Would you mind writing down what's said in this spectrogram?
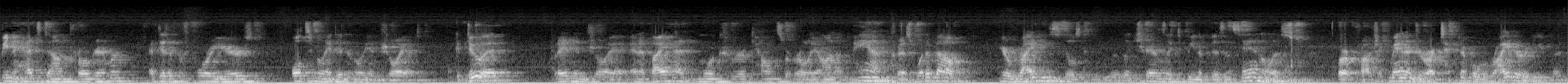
being a heads down programmer. I did it for four years. Ultimately, I didn't really enjoy it. I could do it, but I didn't enjoy it. And if I had more career counsel early on, man, Chris, what about your writing skills can really translate to being a business analyst or a project manager or a technical writer even?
